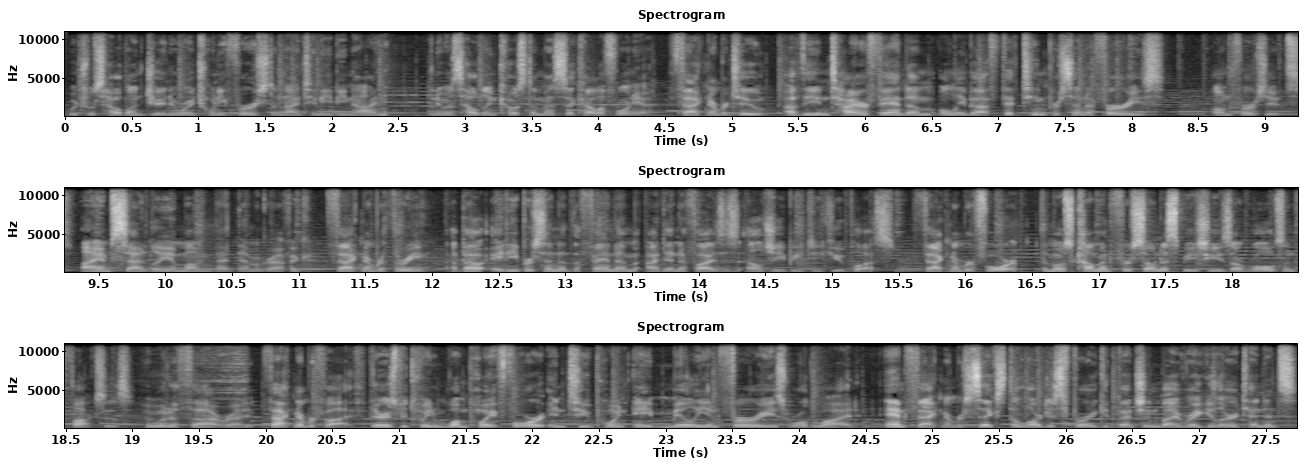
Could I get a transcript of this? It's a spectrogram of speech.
which was held on January 21st of 1989, and it was held in Costa Mesa, California. Fact number two. Of the entire fandom, only about 15% of furries own fursuits. I am sadly among that demographic. Fact number three About 80% of the fandom identifies as LGBTQ. Fact number four The most common fursona species are wolves and foxes. Who would have thought, right? Fact number five There is between 1.4 and 2.8 million furries worldwide. And fact number six The largest furry convention by regular attendance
